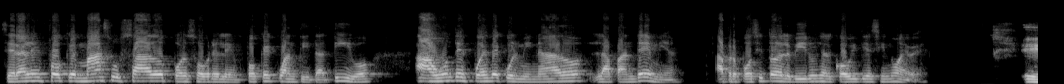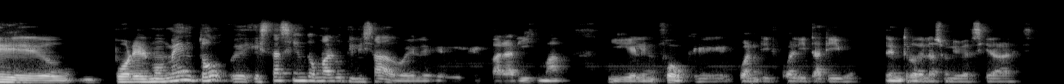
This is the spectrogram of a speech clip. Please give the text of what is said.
será el enfoque más usado por sobre el enfoque cuantitativo aún después de culminado la pandemia, a propósito del virus del COVID-19? Eh, por el momento eh, está siendo mal utilizado el, paradigma y el enfoque cualitativo dentro de las universidades.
